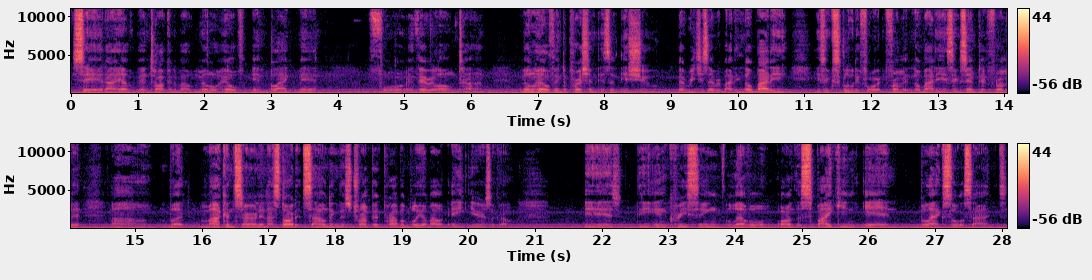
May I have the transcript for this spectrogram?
said. I have been talking about mental health in black men for a very long time. Mental health and depression is an issue that reaches everybody. Nobody is excluded for it from it. Nobody is exempted from it. Uh, but my concern, and I started sounding this trumpet probably about eight years ago, is the increasing level or the spiking in black suicides.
